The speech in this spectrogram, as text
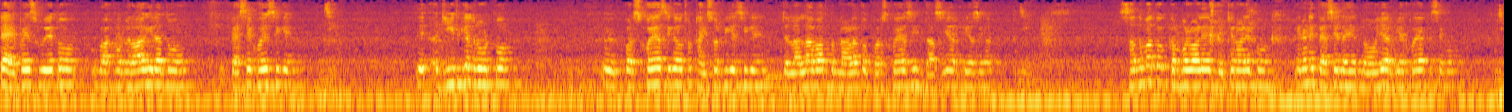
ਢਹਿ ਪਏ ਸੂਏ ਤੋਂ ਵੱਖ ਵੱਖ ਰਾਹਗੀਰਾਂ ਤੋਂ ਪੈਸੇ ਖੋਏ ਸੀਗੇ। ਜੀ। ਤੇ ਅਜੀਤ ਗਿੱਲ ਰੋਡ ਤੋਂ ਪਰਸ ਖੋਇਆ ਸੀਗਾ ਉੱਥੋਂ 250 ਰੁਪਏ ਸੀਗੇ। ਜਲਾਲਾਬਾਦ ਬਰਨਾਲਾ ਤੋਂ ਪਰਸ ਖੋਇਆ ਸੀ 10000 ਰੁਪਏ ਸੀਗਾ। ਜੀ। ਸਦਮਾ ਤੋਂ ਕੰਬਲ ਵਾਲੇ ਵੇਚਣ ਵਾਲੇ ਤੋਂ ਇਹਨਾਂ ਨੇ ਪੈਸੇ ਲਏ 9000 ਰੁਪਏ ਖੋਇਆ ਕਿਸੇ ਕੋਲ। ਜੀ।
